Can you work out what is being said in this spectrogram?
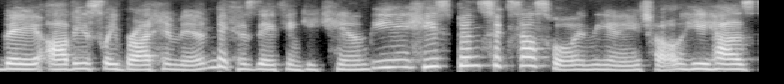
they obviously brought him in because they think he can be. He's been successful in the NHL. He has,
